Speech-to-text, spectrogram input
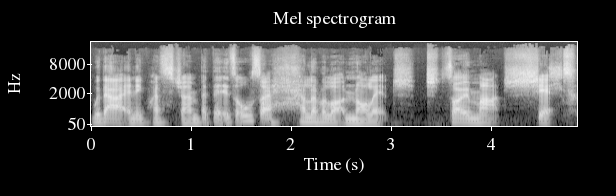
without any question. But there is also a hell of a lot of knowledge, so much shit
